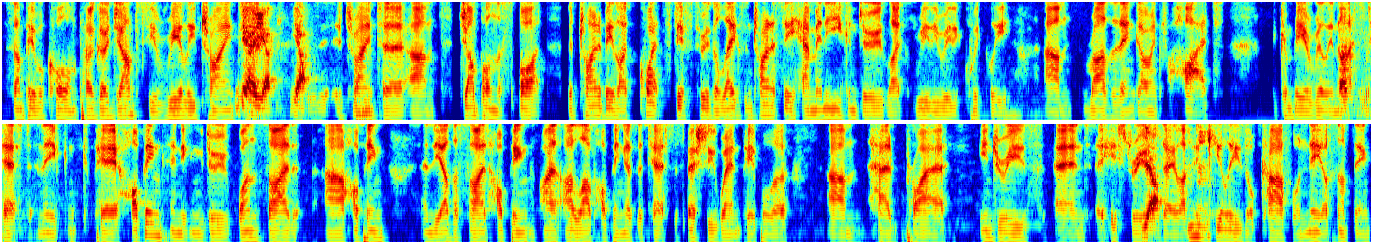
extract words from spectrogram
some people call them pogo jumps. You're really trying to yeah yeah yeah trying mm-hmm. to um, jump on the spot, but trying to be like quite stiff through the legs and trying to see how many you can do like really really quickly, um, rather than going for height. It can be a really nice Absolutely. test, and then you can compare hopping, and you can do one side uh, hopping and the other side hopping. I, I, love hopping as a test, especially when people are um, had prior injuries and a history yeah. of say like mm-hmm. Achilles or calf or knee or something,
